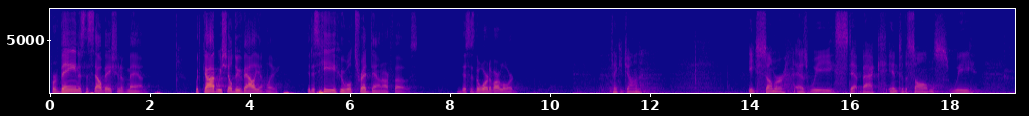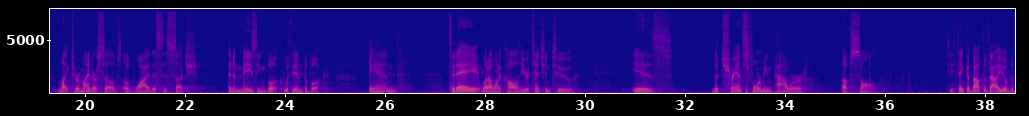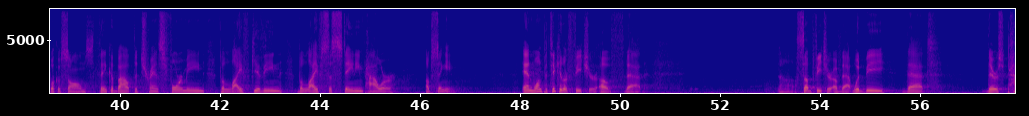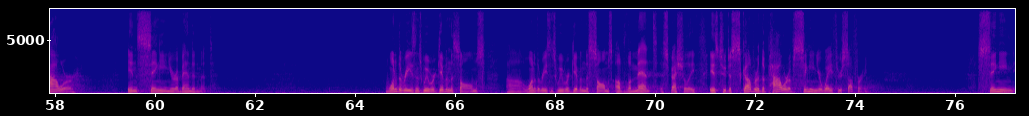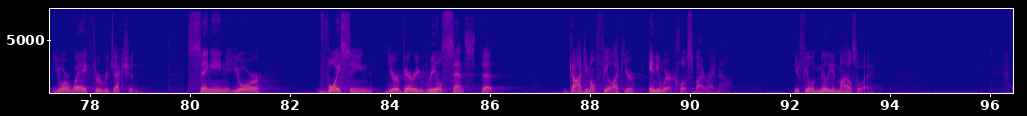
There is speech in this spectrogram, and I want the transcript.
for vain is the salvation of man. With God we shall do valiantly. It is He who will tread down our foes. This is the word of our Lord. Thank you, John. Each summer, as we step back into the Psalms, we like to remind ourselves of why this is such an amazing book within the book. And today, what I want to call your attention to is the transforming power of song. If you think about the value of the book of Psalms, think about the transforming, the life giving, the life sustaining power of singing. And one particular feature of that, uh, sub feature of that, would be that there's power in singing your abandonment. One of the reasons we were given the Psalms uh, one of the reasons we were given the Psalms of Lament, especially, is to discover the power of singing your way through suffering, singing your way through rejection, singing your voicing your very real sense that God, you don't feel like you're anywhere close by right now. You feel a million miles away.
